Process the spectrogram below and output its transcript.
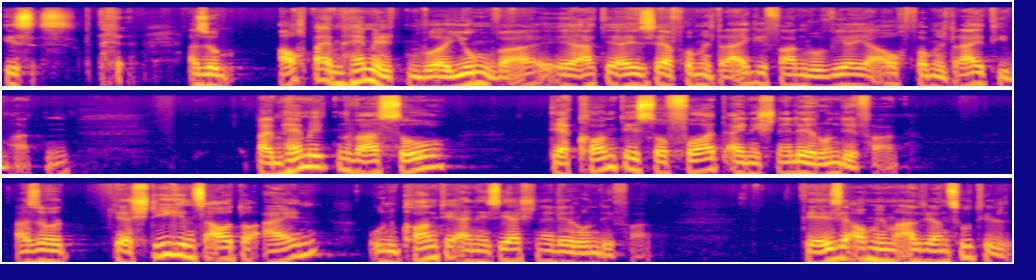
ist es? Also auch beim Hamilton, wo er jung war, er, hat, er ist ja Formel 3 gefahren, wo wir ja auch Formel 3-Team hatten. Beim Hamilton war es so, der konnte sofort eine schnelle Runde fahren. Also der stieg ins Auto ein und konnte eine sehr schnelle Runde fahren der ist ja auch mit dem Adrian Sutil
